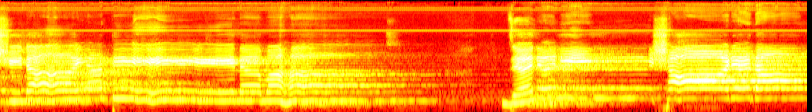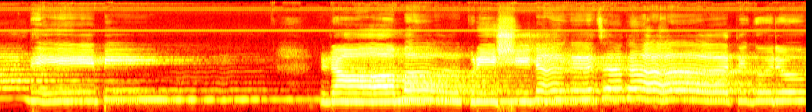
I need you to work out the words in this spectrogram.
रामकृष्णाय जननीं शारदां देवीं रामकृष्ण जगद्गुरुं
